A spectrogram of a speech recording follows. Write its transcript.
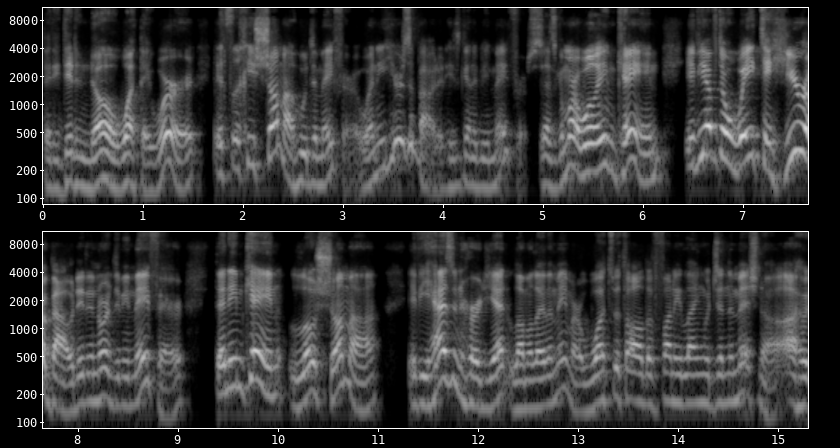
that he didn't know what they were. It's l'chishama who de mefer. When he hears about it, he's going to be mefer. Says Gemara. Well, im. If you have to wait to hear about it in order to be mefer, then im kain lo shama. If he hasn't heard yet, lama leila What's with all the funny language in the Mishnah? Uh,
